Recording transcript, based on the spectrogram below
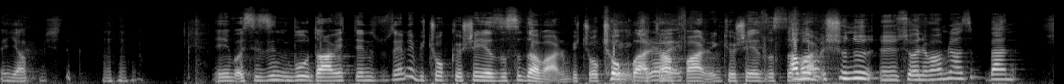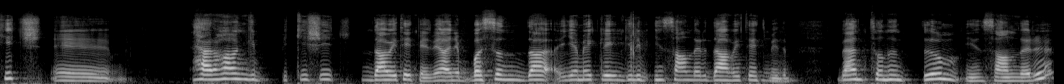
yapmıştık. Ee, sizin bu davetleriniz üzerine birçok köşe yazısı da var. Birçok Çok e, var, kitap evet. var, köşe yazısı Ama var. şunu e, söylemem lazım. Ben hiç e, herhangi bir kişi davet etmedim. Yani basında yemekle ilgili insanları davet etmedim. Ben tanıdığım insanları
